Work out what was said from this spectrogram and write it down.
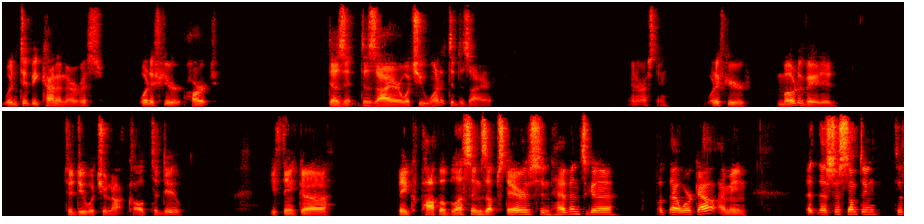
wouldn't it be kind of nervous? What if your heart doesn't desire what you want it to desire? Interesting. What if you're motivated to do what you're not called to do? You think uh big Papa blessings upstairs in heaven's gonna let that work out? I mean, that, that's just something to,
